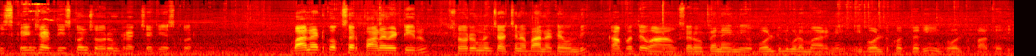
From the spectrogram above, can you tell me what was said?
ఈ స్క్రీన్ షాట్ తీసుకొని షోరూమ్ ట్రాక్ చెక్ చేసుకోరు. బానట్కి ఒకసారి పాన పెట్టిర్రు. షోరూమ్ నుంచి వచ్చిన బానటే ఉంది. కాకపోతే ఒకసారి ఓపెన్ అయింది. బోల్టులు కూడా మారినాయి. ఈ బోల్ట్ కొత్తది ఈ బోల్ట్ పాతది.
